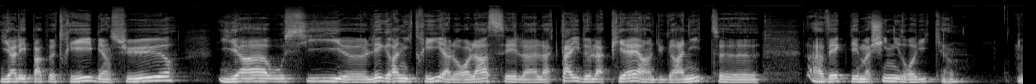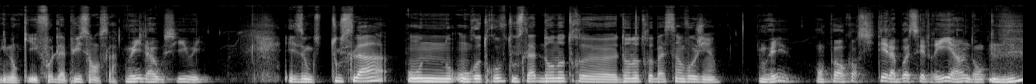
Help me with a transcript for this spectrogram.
il y a les papeteries, bien sûr. Il y a aussi euh, les graniteries. Alors là, c'est la, taille de la pierre, hein, du granit, euh, avec des machines hydrauliques. Hein. donc il faut de la puissance là. Oui, là aussi, oui. Et donc tout cela, on, retrouve tout cela dans notre, dans notre bassin vosgien. Oui, on peut encore citer la boissellerie, hein, donc mhm.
